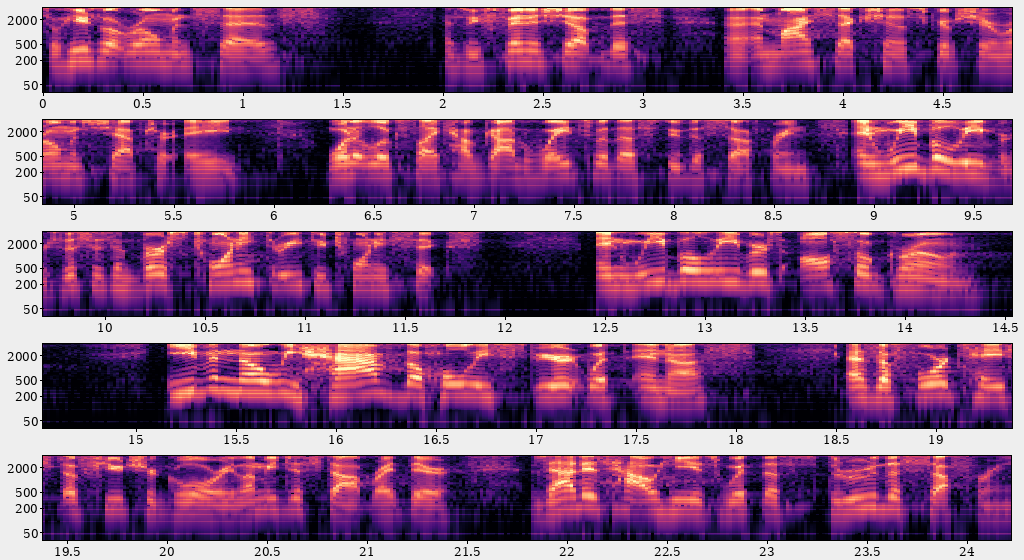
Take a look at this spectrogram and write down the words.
So here's what Romans says as we finish up this uh, in my section of scripture in Romans chapter 8 what it looks like, how God waits with us through the suffering. And we believers, this is in verse 23 through 26, and we believers also groan, even though we have the Holy Spirit within us as a foretaste of future glory. Let me just stop right there. That is how He is with us through the suffering.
